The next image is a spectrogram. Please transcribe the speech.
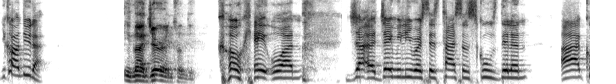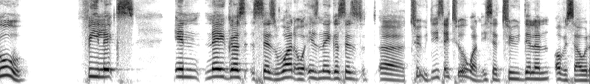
You can't do that. He's Nigerian, Tunde. Okay, one. ja, uh, Jamie Leroy says Tyson schools Dillian. Ah, cool. Felix in Nagus says one, or is Nagus says uh two. Did he say two or one? He said two. Dillian. Obviously, I would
